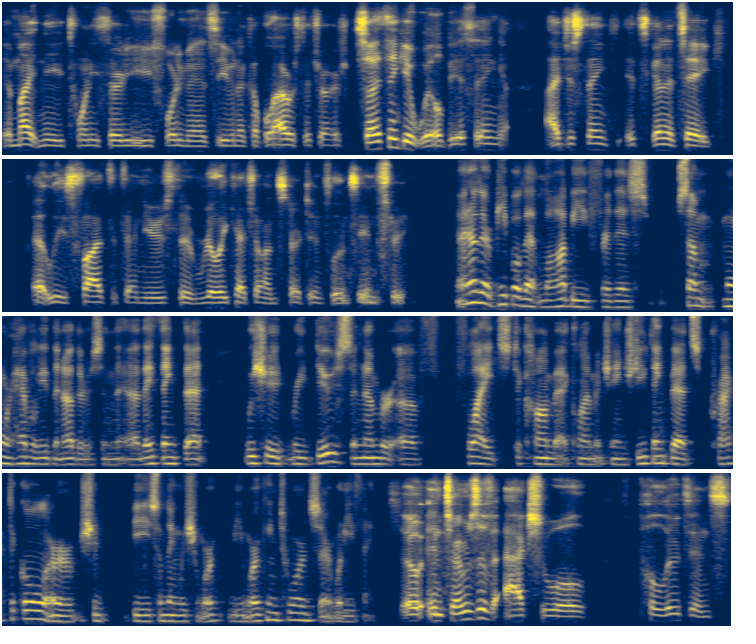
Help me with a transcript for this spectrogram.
it might need 20, 30, 40 minutes, even a couple hours to charge. So I think it will be a thing. I just think it's going to take at least five to 10 years to really catch on, start to influence the industry. I know there are people that lobby for this, some more heavily than others, and uh, they think that we should reduce the number of flights to combat climate change. Do you think that's practical or should be something we should work be working towards, or what do you think? So, in terms of actual pollutants,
